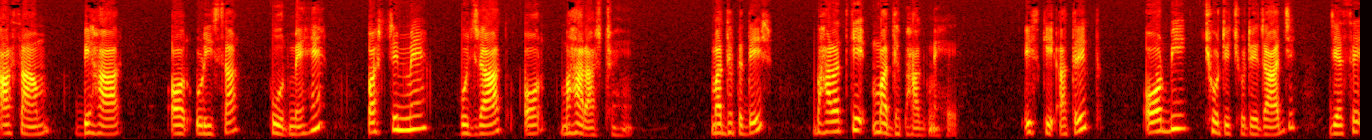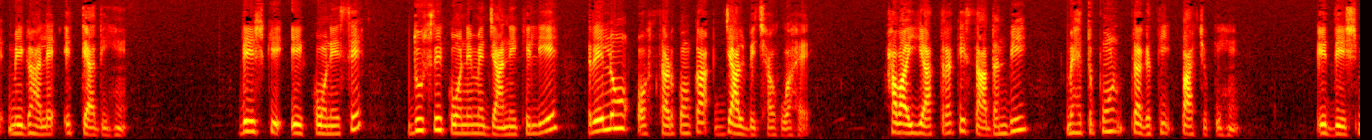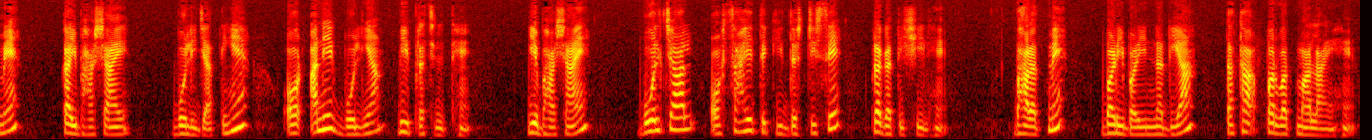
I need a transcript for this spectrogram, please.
आसाम, बिहार और उड़ीसा पूर्व में हैं, पश्चिम में गुजरात और महाराष्ट्र हैं। मध्य प्रदेश भारत के मध्य भाग में है। इसके अतिरिक्त और भी छोटे छोटे राज्य जैसे मेघालय इत्यादि हैं। देश के एक कोने से दूसरे कोने में जाने के लिए रेलों और सड़कों का जाल बिछा हुआ है। हवाई यात्रा के साधन भी महत्वपूर्ण प्रगति पा चुके हैं। इस देश में कई भाषाएँ बोली जाती हैं और अनेक बोलियाँ भी प्रचलित हैं। ये भाषाएँ बोलचाल और साहित्य की दृष्टि से प्रगतिशील हैं। भारत में बड़ी बड़ी नदियाँ तथा पर्वतमालाएँ हैं।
